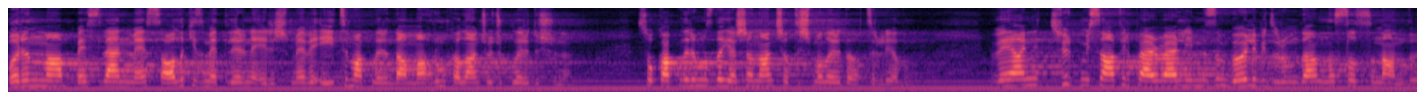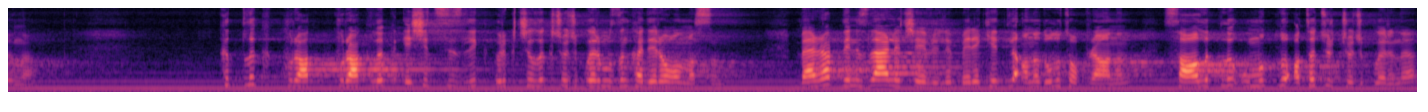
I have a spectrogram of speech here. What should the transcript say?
Barınma, beslenme, sağlık hizmetlerine erişme ve eğitim haklarından mahrum kalan çocukları düşünün. Sokaklarımızda yaşanan çatışmaları da hatırlayalım ve yani Türk misafirperverliğimizin böyle bir durumda nasıl sınandığını. Kıtlık, kurak, kuraklık, eşitsizlik, ırkçılık çocuklarımızın kaderi olmasın. Berrak denizlerle çevrili, bereketli Anadolu toprağının sağlıklı, umutlu Atatürk çocuklarını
